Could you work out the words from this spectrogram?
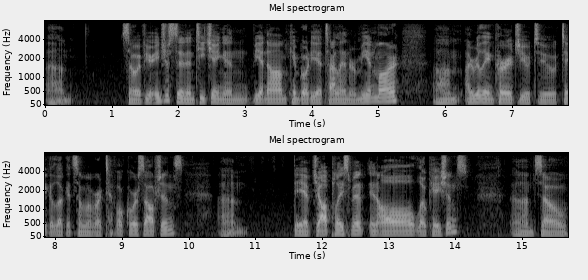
Um, so if you're interested in teaching in Vietnam, Cambodia, Thailand, or Myanmar, um, I really encourage you to take a look at some of our TEFL course options. Um, they have job placement in all locations. Um, so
